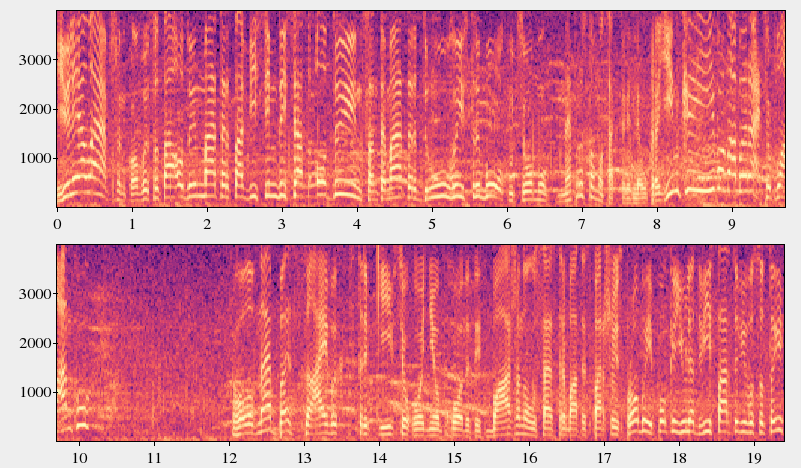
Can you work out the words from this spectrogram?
Юлія Левченко, висота 1 метр та 81 сантиметр. Другий стрибок у цьому непростому секторі для українки. І вона бере цю планку. Головне без зайвих стрибків сьогодні обходитись. Бажано усе стрибати з першої спроби. І поки Юля дві стартові висоти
